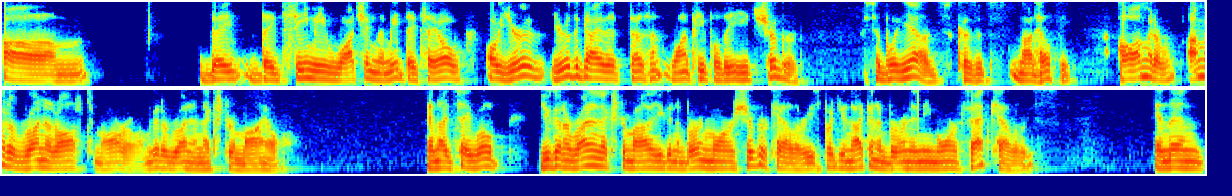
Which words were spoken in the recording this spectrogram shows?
um, they they'd see me watching the meet. They'd say, "Oh, oh, you're you're the guy that doesn't want people to eat sugar." I said, "Well, yeah, it's because it's not healthy." Oh, I'm gonna I'm gonna run it off tomorrow. I'm gonna run an extra mile. And I'd say, "Well, you're gonna run an extra mile. You're gonna burn more sugar calories, but you're not gonna burn any more fat calories." And then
